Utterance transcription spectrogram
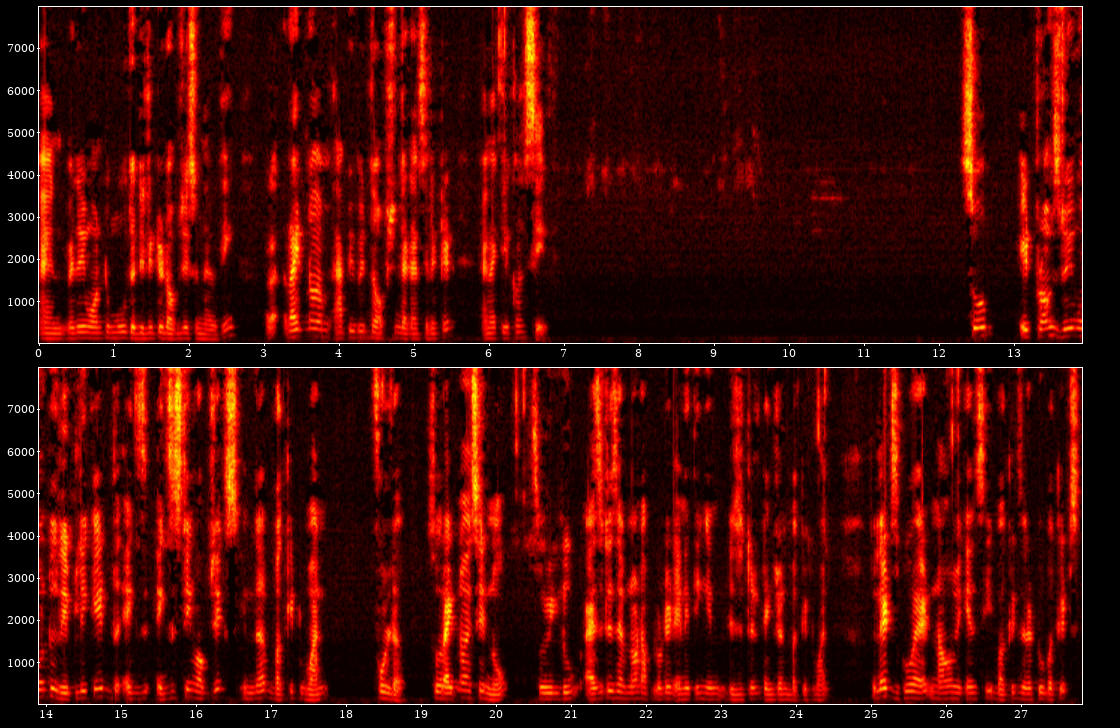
and whether you want to move the deleted objects and everything. Right now I'm happy with the option that I selected and I click on save. So it prompts do you want to replicate the ex existing objects in the bucket 1 folder? So right now I say no so we'll do as it is I have not uploaded anything in digital TechJoint bucket 1 so let's go ahead. Now we can see buckets. There are two buckets.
